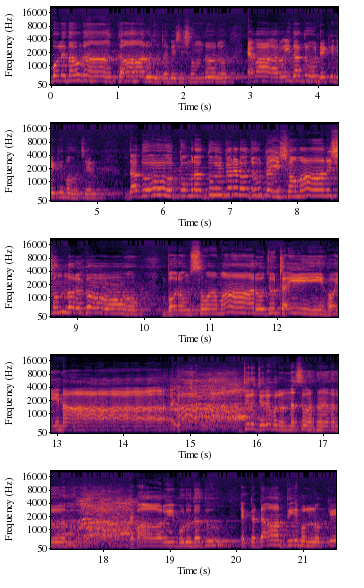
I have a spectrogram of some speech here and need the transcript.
বলে দাও না কার অজুটা বেশি সুন্দর? এবার ওই দাদু ডেকে ডেকে বলছেন দাদু তোমরা দুইজনের অজুটাই সমান সুন্দর গো বরং আমার অজুটাই হয় না। জোরে জোরে বলুন না সুবহানাল্লাহ। এবার ওই বড় দাদু একটা ডাক দিয়ে বলল, কে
